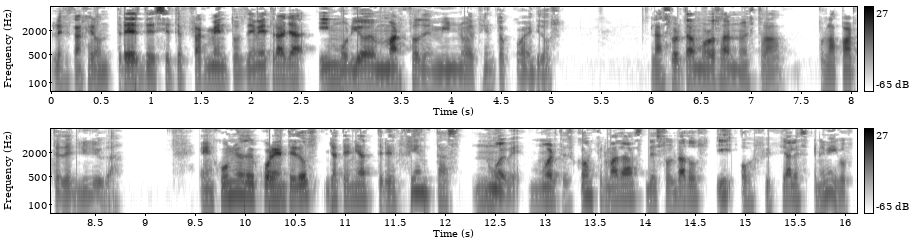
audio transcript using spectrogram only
le extrajeron tres de siete fragmentos de metralla y murió en marzo de 1942. La suerte amorosa no estaba por la parte de Liuda. En junio del 42 ya tenía 309 muertes confirmadas de soldados y oficiales enemigos,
